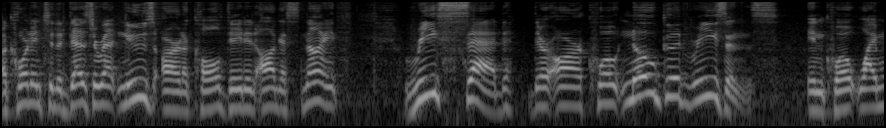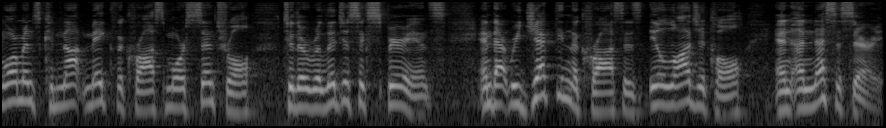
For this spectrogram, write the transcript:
According to the Deseret News article dated August 9th, Rees said there are, quote, no good reasons, end quote, why Mormons could not make the cross more central to their religious experience, and that rejecting the cross is illogical and unnecessary.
